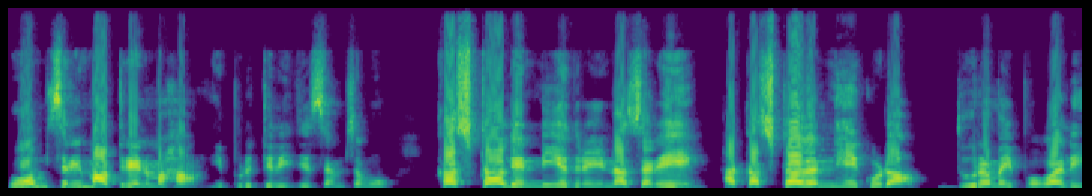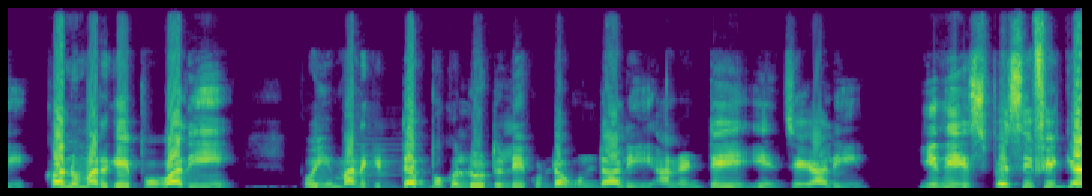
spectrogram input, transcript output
ఓం శ్రీ మాత్రే నమ. ఇప్పుడు తెలియజేసే అంశము కష్టాలు ఎన్ని ఎదురైనా సరే ఆ కష్టాలన్నీ కూడా దూరమైపోవాలి కనుమరుగైపోవాలి. పోయి మనకి డబ్బుకు లోటు లేకుండా ఉండాలి అనంటే ఏం చేయాలి? ఇది స్పెసిఫిక్గా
